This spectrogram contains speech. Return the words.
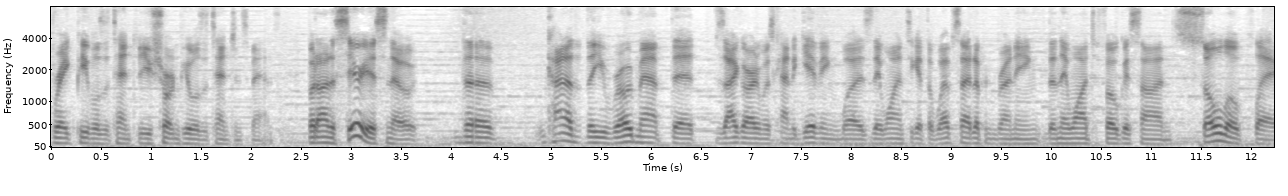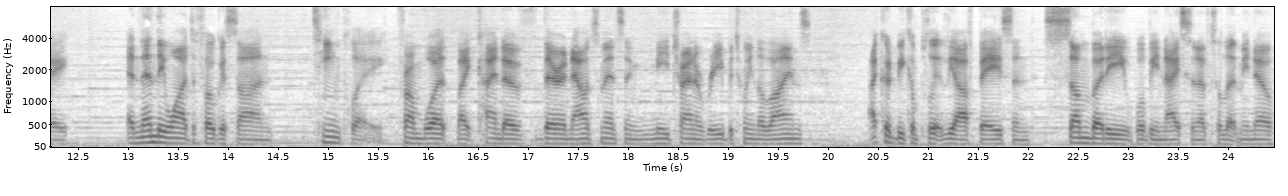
break people's attention you shorten people's attention spans. But on a serious note, the kind of the roadmap that Zygarde was kind of giving was they wanted to get the website up and running, then they wanted to focus on solo play, and then they wanted to focus on team play from what like kind of their announcements and me trying to read between the lines. I could be completely off base and somebody will be nice enough to let me know.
